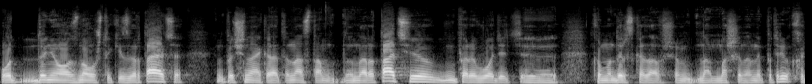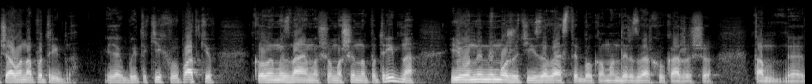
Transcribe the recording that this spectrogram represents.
от до нього знову ж таки звертаються. Він починає казати, нас там на ротацію переводять. Е, Командир сказав, що нам машина не потрібна, хоча вона потрібна. І Якби і таких випадків, коли ми знаємо, що машина потрібна, і вони не можуть її завести, бо командир зверху каже, що там е,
